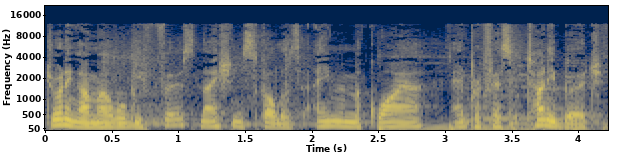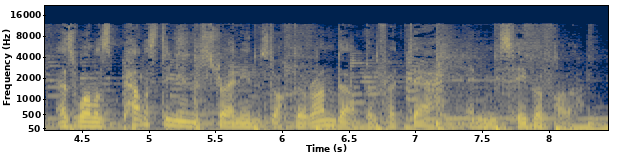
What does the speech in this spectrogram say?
Joining Omar will be First Nation scholars Amy McQuire and Professor Tony Birch, as well as Palestinian Australians Dr. Randa Abdel Fattah and. Hiba Farah.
